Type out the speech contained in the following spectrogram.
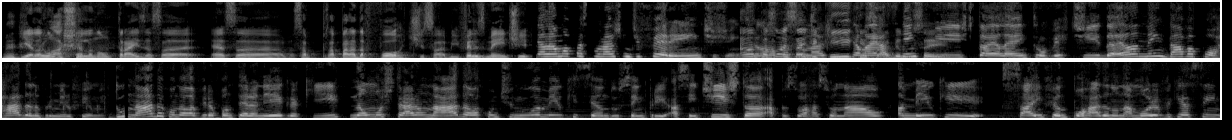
É. E ela não, acho... ela não traz essa, essa, essa, essa, parada forte, sabe? Infelizmente. Ela é uma personagem diferente, gente. Ela, ela é uma personagem sidekick, ela sabe? é cientista, ela é introvertida, ela nem dava porrada no primeiro filme. Do nada, quando ela vira Pantera Negra aqui, não mostraram nada, ela continua meio que sendo sempre a cientista, a pessoa racional, a meio que sai enfiando porrada no namoro, eu fiquei assim.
